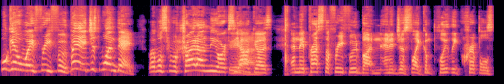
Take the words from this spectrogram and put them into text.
We'll give away free food, but hey, just one day. But we'll, we'll try it out in New York, see how it goes. And they press the free food button, and it just like completely cripples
